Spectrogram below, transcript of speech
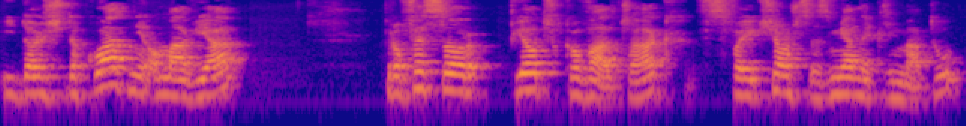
i dość dokładnie omawia profesor Piotr Kowalczak w swojej książce Zmiany klimatu.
